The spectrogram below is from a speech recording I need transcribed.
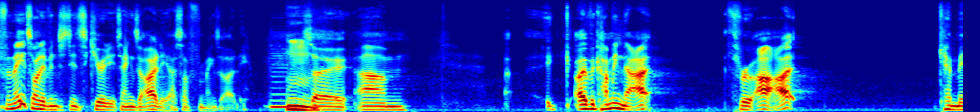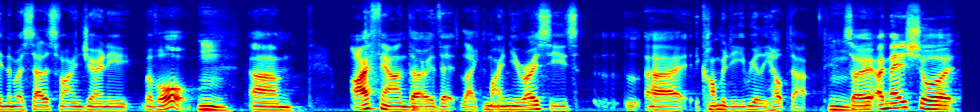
for me, it's not even just insecurity; it's anxiety. I suffer from anxiety, so um, overcoming that through art can be the most satisfying journey of all. Um, I found though that like my neuroses, uh, comedy really helped that. So I made a short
